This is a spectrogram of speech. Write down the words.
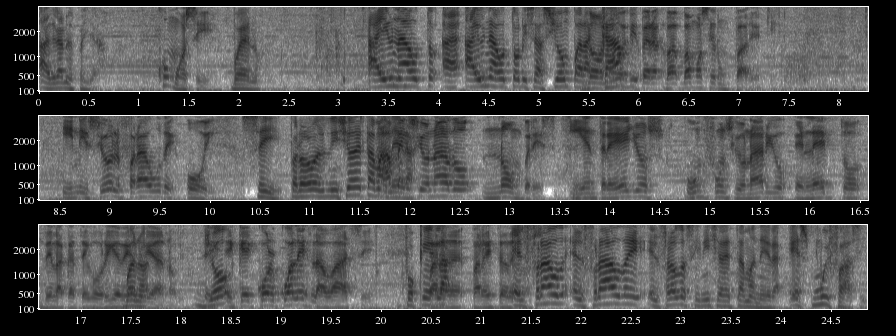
Adriano España. ¿Cómo así? Bueno, hay una, auto, hay una autorización para cambio. espera, vamos a hacer un par aquí. Inició el fraude hoy. Sí, pero lo inició de esta manera. Ha mencionado nombres y entre ellos un funcionario electo de la categoría de bueno, Adriano. Yo, ¿Qué, cuál, ¿Cuál es la base? Porque el fraude, el fraude, el fraude se inicia de esta manera. Es muy fácil.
